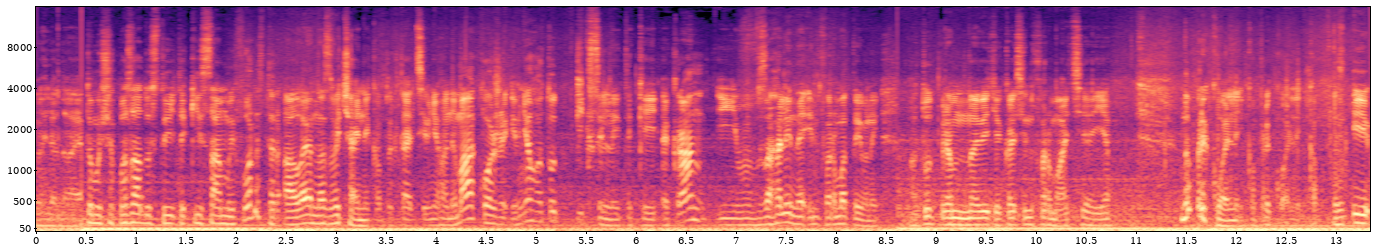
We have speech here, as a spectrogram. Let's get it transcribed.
виглядає. Тому що позаду стоїть такий самий Форестер, але на звичайній комплектації в нього нема кожи, і в нього тут піксельний такий екран, і взагалі не інформативний. А тут прям навіть якась інформація є. Ну, прикольненько, прикольненько. І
